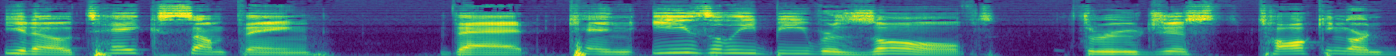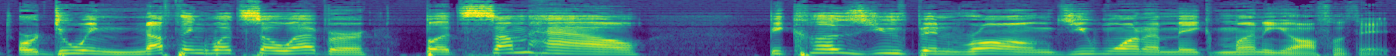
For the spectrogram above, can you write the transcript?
you know, take something that can easily be resolved through just talking or or doing nothing whatsoever, but somehow because you've been wronged, you want to make money off of it.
